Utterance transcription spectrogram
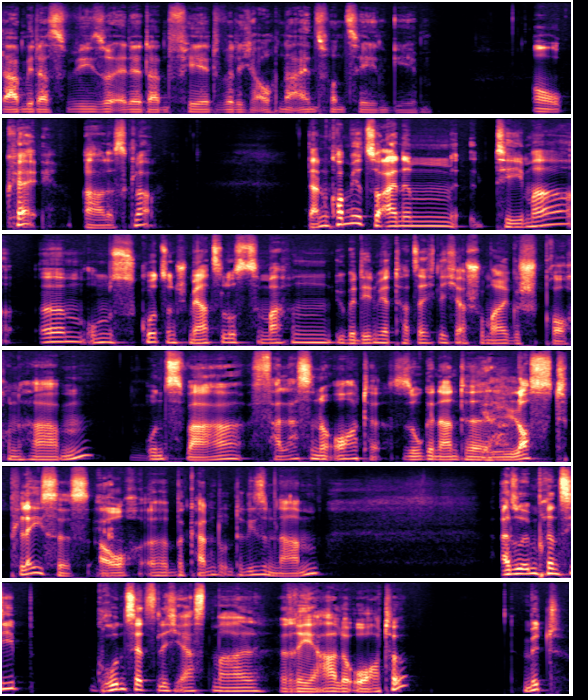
da mir das Visuelle dann fehlt, würde ich auch eine 1 von 10 geben. Okay, alles klar. Dann kommen wir zu einem Thema, ähm, um es kurz und schmerzlos zu machen, über den wir tatsächlich ja schon mal gesprochen haben. Und zwar verlassene Orte, sogenannte ja. Lost Places, ja. auch äh, bekannt unter diesem Namen. Also im Prinzip grundsätzlich erstmal reale Orte mit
